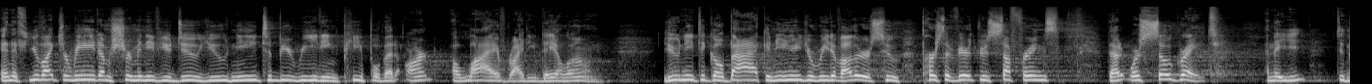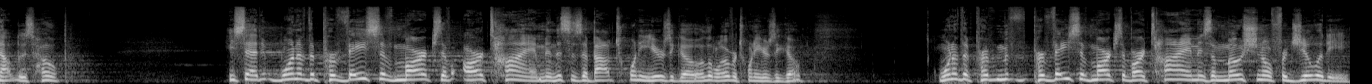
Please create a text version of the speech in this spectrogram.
And if you like to read, I'm sure many of you do, you need to be reading people that aren't alive writing day alone. You need to go back and you need to read of others who persevered through sufferings that were so great and they did not lose hope. He said, one of the pervasive marks of our time, and this is about 20 years ago, a little over 20 years ago, one of the per- pervasive marks of our time is emotional fragility.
